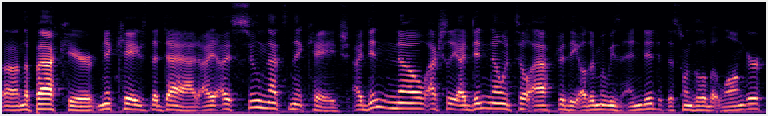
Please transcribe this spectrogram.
uh, on the back here, Nick Cage, the dad. I, I assume that's Nick Cage. I didn't know, actually, I didn't know until after the other movies ended. This one's a little bit longer,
